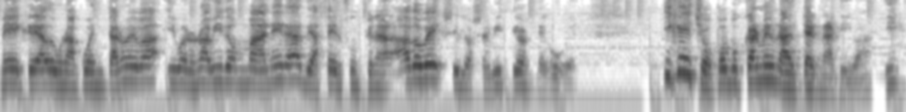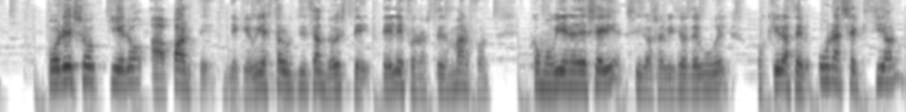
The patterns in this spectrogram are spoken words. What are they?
me he creado una cuenta nueva y bueno, no ha habido manera de hacer funcionar Adobe sin los servicios de Google. ¿Y qué he hecho? Pues buscarme una alternativa. Y por eso quiero, aparte de que voy a estar utilizando este teléfono, este smartphone, como viene de serie, si los servicios de Google, pues quiero hacer una sección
